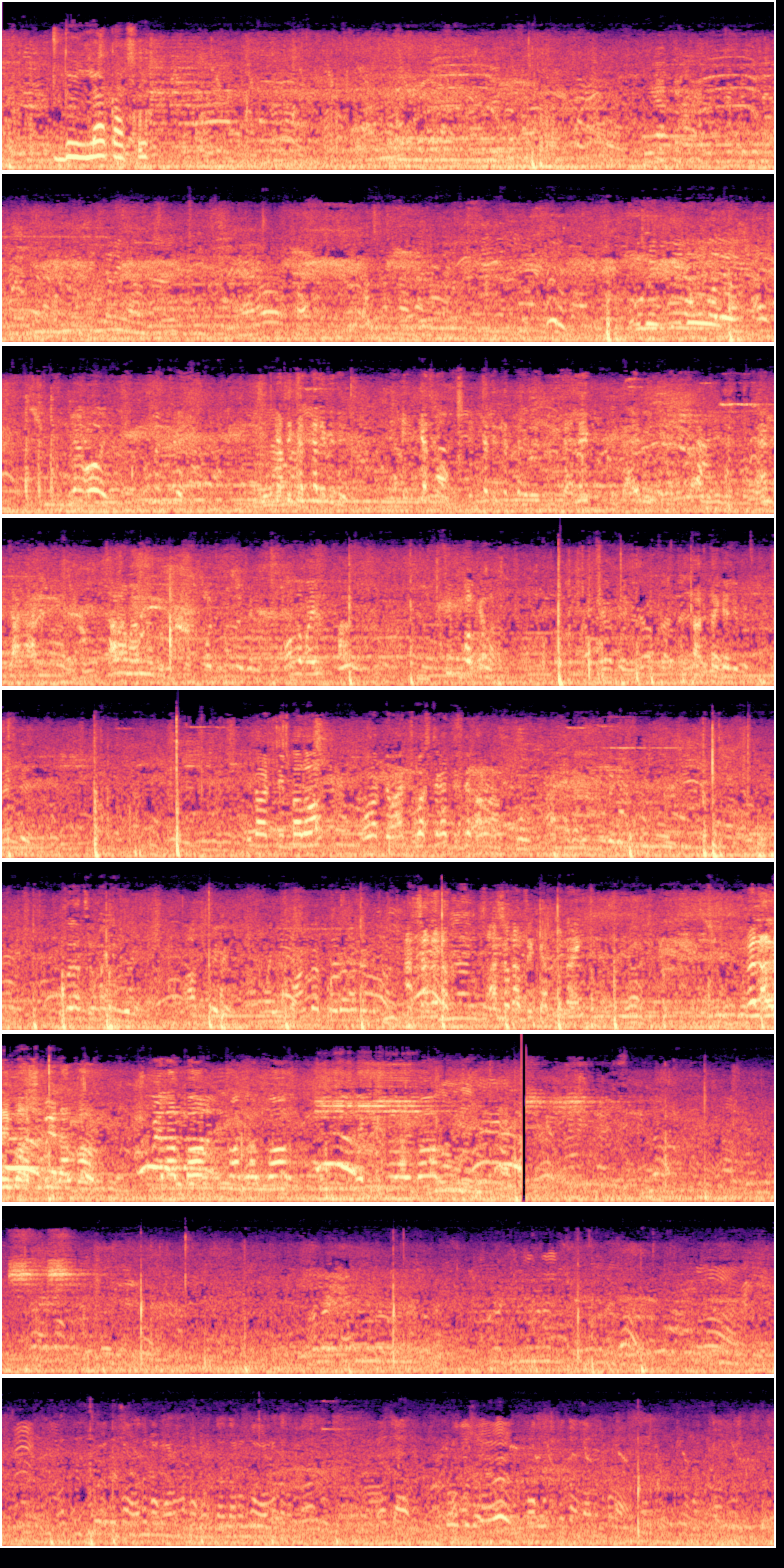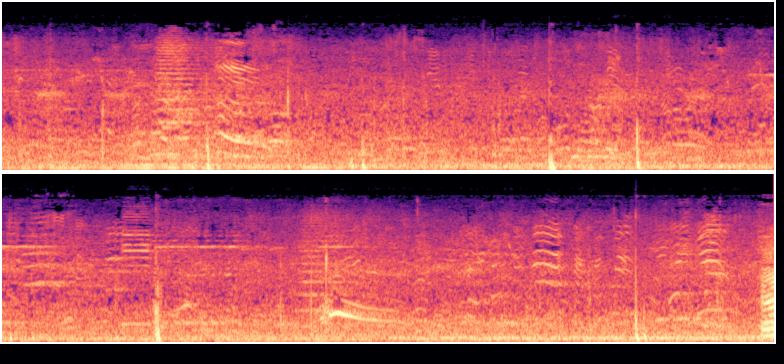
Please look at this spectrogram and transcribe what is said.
দুই লাখ আশি। টিম ভালো, ওরা গ্রাম চুয়াশ টাকা দিতে কারণ আশা আছে ক্যাপ্টেন নাই লাল বল লাল বল লাল বল।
